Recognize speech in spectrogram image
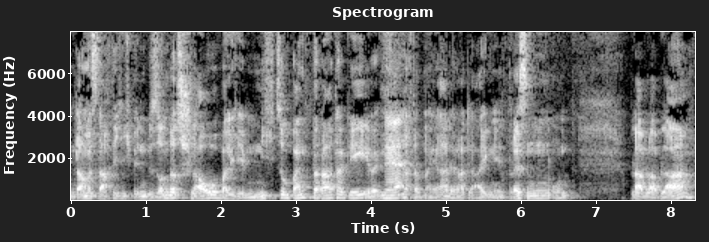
Und damals dachte ich, ich bin besonders schlau, weil ich eben nicht zum Bankberater gehe. Weil ich nee. dachte, naja, der hat ja eigene Interessen und bla bla bla.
